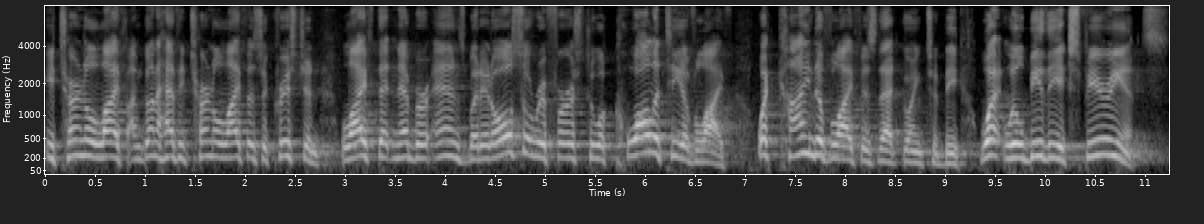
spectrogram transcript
eternal life, I'm going to have eternal life as a Christian, life that never ends, but it also refers to a quality of life. What kind of life is that going to be? What will be the experience?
